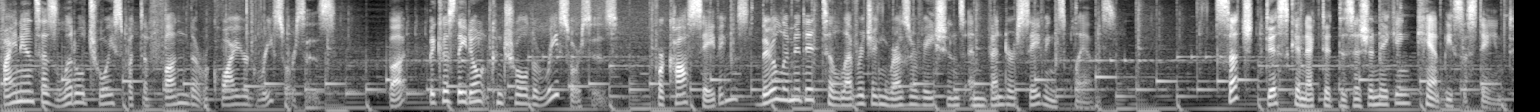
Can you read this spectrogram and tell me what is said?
finance has little choice but to fund the required resources. But because they don't control the resources, for cost savings, they're limited to leveraging reservations and vendor savings plans. Such disconnected decision-making can't be sustained.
